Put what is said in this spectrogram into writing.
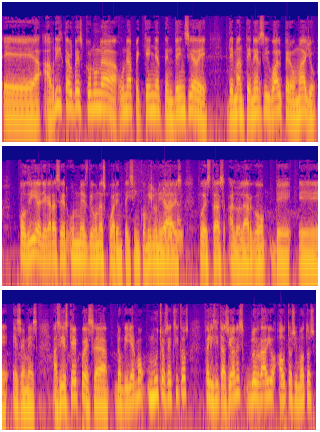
eh, a abril tal vez con una, una pequeña tendencia de, de mantenerse igual, pero mayo podría llegar a ser un mes de unas 45 mil unidades puestas a lo largo de eh, ese mes. Así es que, pues, eh, don Guillermo, muchos éxitos, felicitaciones. Blue Radio, Autos y Motos,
